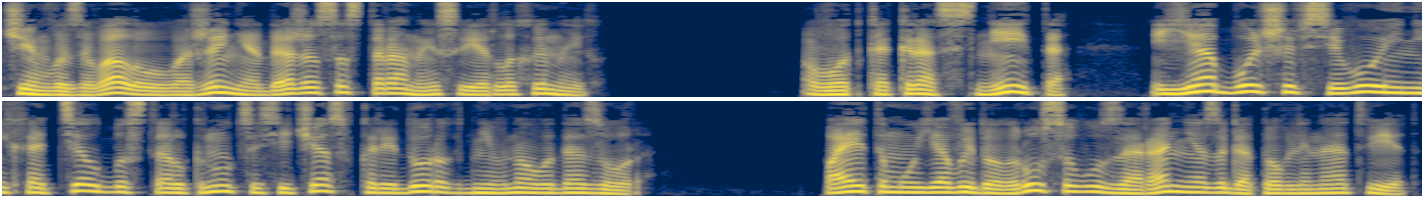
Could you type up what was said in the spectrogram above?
чем вызывала уважение даже со стороны светлых иных. Вот как раз с ней-то я больше всего и не хотел бы столкнуться сейчас в коридорах дневного дозора. Поэтому я выдал Русову заранее заготовленный ответ.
